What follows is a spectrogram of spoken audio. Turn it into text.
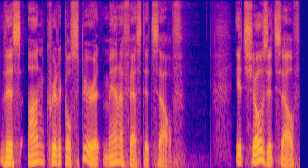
this uncritical spirit manifest itself? It shows itself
